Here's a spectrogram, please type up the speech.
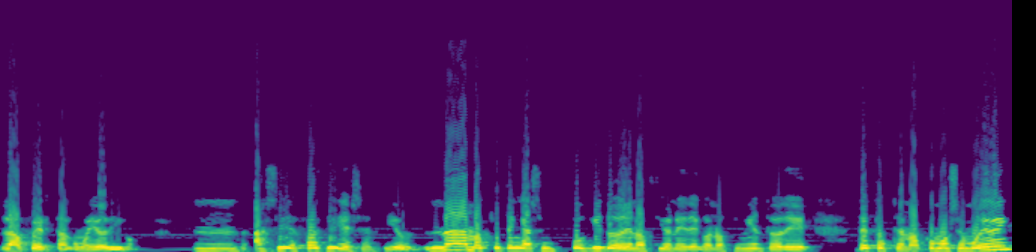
la oferta, como yo digo. Mm, así de fácil y de sencillo. Nada más que tengas un poquito de noción y de conocimiento de, estos temas, cómo se mueven,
